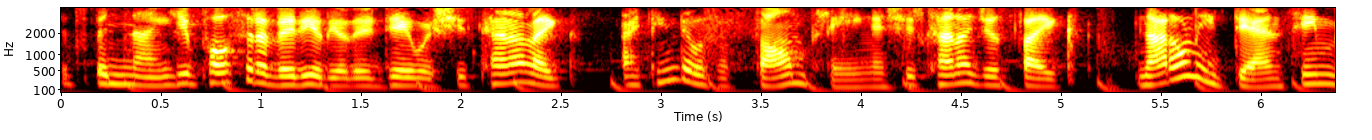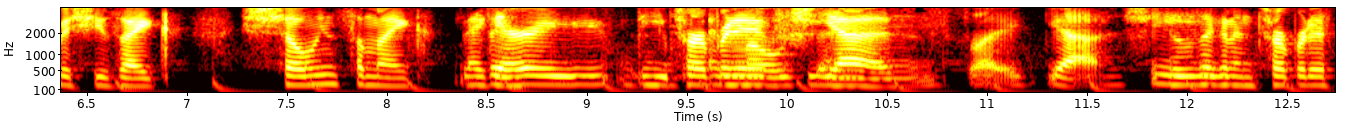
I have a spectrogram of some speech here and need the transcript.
It's been nice. You posted a video the other day where she's kind of like, I think there was a song playing, and she's kind of just like not only dancing, but she's like showing some like like very deep interpretive- emotions. yes. like yeah, she it was like an interpretive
